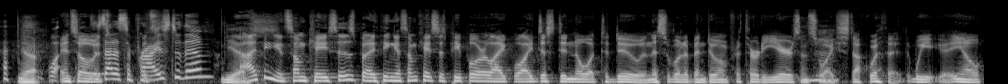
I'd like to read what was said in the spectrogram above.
yeah. Well, and so is that a surprise to them? Yeah. I think in some cases, but I think in some cases people are like, well, I just didn't know what to do. And this is what I've been doing for 30 years. And mm-hmm. so I stuck with it. We, you know,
